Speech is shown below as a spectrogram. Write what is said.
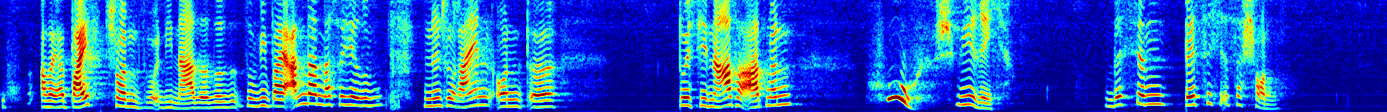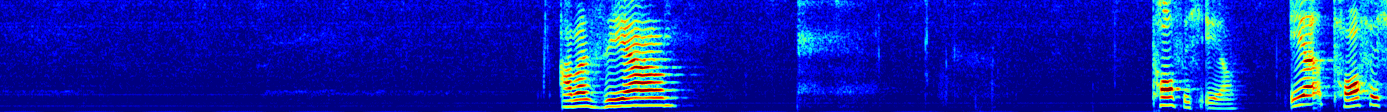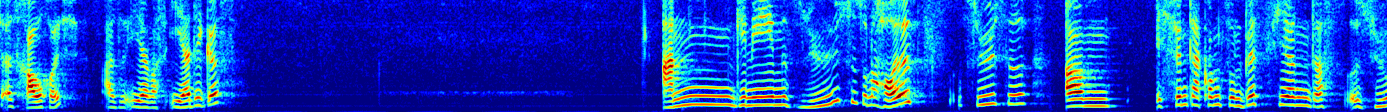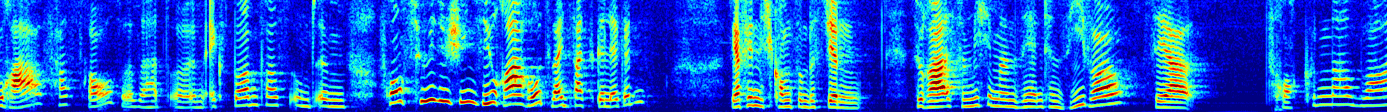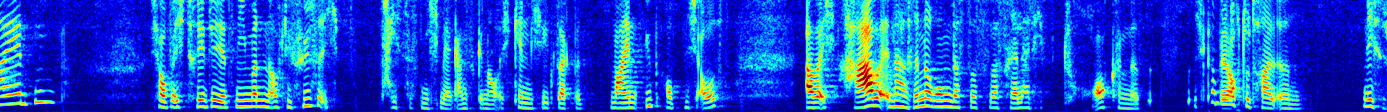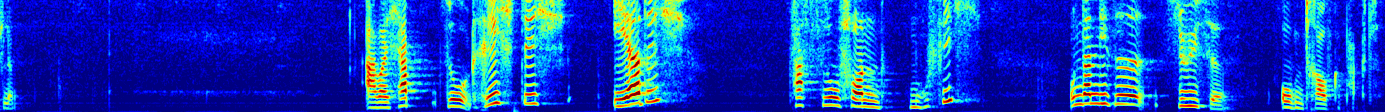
Uh, aber er beißt schon so in die Nase. Also so wie bei anderen, dass du hier so Nüschel rein und äh, durch die Nase atmen, puh, schwierig. Ein bisschen bissig ist er schon. Aber sehr torfig eher. Eher torfig als rauchig, also eher was Erdiges. Angenehm Süße, so eine Holzsüße. Ähm, ich finde, da kommt so ein bisschen das Syrah-Fass raus. Also er hat äh, im Ex-Bourbon-Fass und im französischen Syrah-Rotweinfass gelegen. Ja, finde ich, kommt so ein bisschen... Syrah ist für mich immer ein sehr intensiver, sehr trockener Wein. Ich hoffe, ich trete jetzt niemanden auf die Füße. Ich weiß es nicht mehr ganz genau. Ich kenne mich, wie gesagt, mit Wein überhaupt nicht aus. Aber ich habe in Erinnerung, dass das was relativ Trockenes ist. Ich kann mich auch total irren. Nicht so schlimm. Aber ich habe so richtig erdig, fast so schon muffig und dann diese Süße. oben drauf gepackt.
